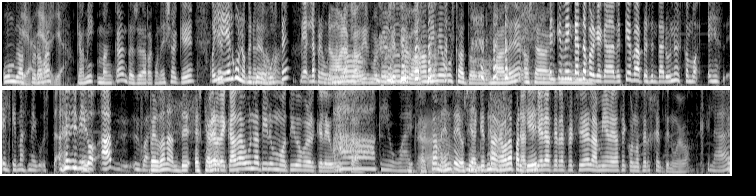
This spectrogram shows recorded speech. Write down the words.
un dels Yeah, programes yeah, yeah. que a mi m'encanta. Jo he de reconèixer que Oye, ¿hay alguno que no te guste? La pregunta. No, la Claudia es muy pero positiva. A mí me gusta todo, ¿vale? O sea, Es que me encanta porque cada vez que va a presentar uno es como, es el que más me gusta. Y digo, Es- ah, es guay. Perdona, de, és que a Pero veure... de cada una tiene un motivo por el que le gusta. Ah, qué guay. Exactamente, o sigui, aquest m'agrada la perquè tuya és... le hace reflexionar y la mía le hace conocer gente nueva. Claro.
